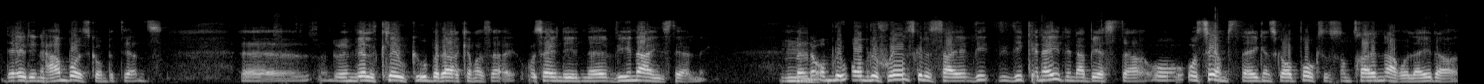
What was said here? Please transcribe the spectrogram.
det är din handbollskompetens. Eh, du är en väldigt klok gubbe där kan man säga. Och sen din eh, vinnarinställning. Mm. Men om du, om du själv skulle säga vilken är dina bästa och, och sämsta egenskaper också som tränare och ledare?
